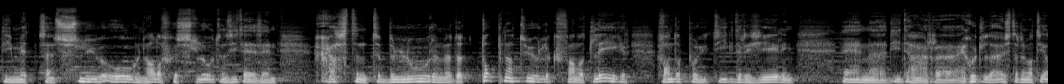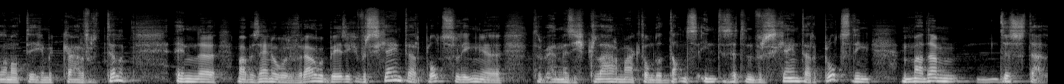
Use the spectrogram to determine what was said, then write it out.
die met zijn sluwe ogen half gesloten zit hij zijn gasten te beloeren. De top natuurlijk van het leger, van de politiek, de regering. En uh, die daar uh, goed luisteren wat die allemaal tegen elkaar vertellen. En, uh, maar we zijn over vrouwen bezig. Verschijnt daar plotseling, terwijl men zich klaarmaakt om de dans in te zetten, verschijnt daar plotseling Madame de Stel.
